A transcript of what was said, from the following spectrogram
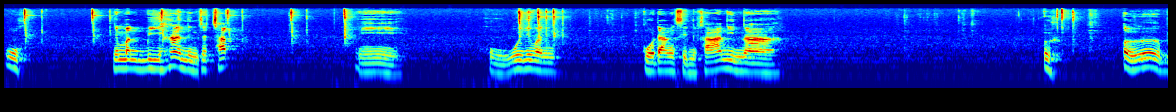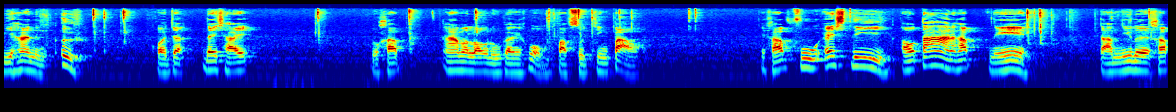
โอู้นี่มัน B51 ชัดๆ นี่โหนี่มันโกดังสินค้านินา เออเออ B51 เออกว่าจะได้ใช้ ดูครับอามาลองดูกันครับผม ปรับสุดจริงเปล่า นะครับ Full HD Ultra นะครับ นี่ ตามนี้เลยครับ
